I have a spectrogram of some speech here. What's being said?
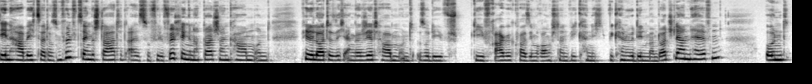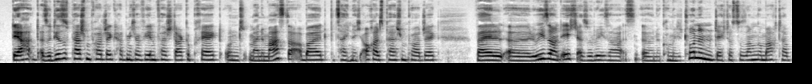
den habe ich 2015 gestartet, als so viele Flüchtlinge nach Deutschland kamen und viele Leute sich engagiert haben und so die, die Frage quasi im Raum stand, wie, kann ich, wie können wir denen beim Deutschlernen helfen? Und der hat, also dieses Passion Project hat mich auf jeden Fall stark geprägt und meine Masterarbeit bezeichne ich auch als Passion Project, weil äh, Luisa und ich, also Luisa ist äh, eine Kommilitonin, mit der ich das zusammen gemacht habe,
